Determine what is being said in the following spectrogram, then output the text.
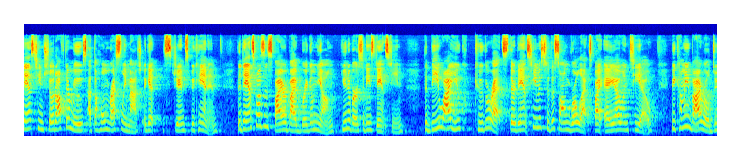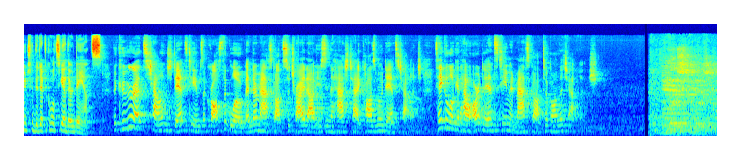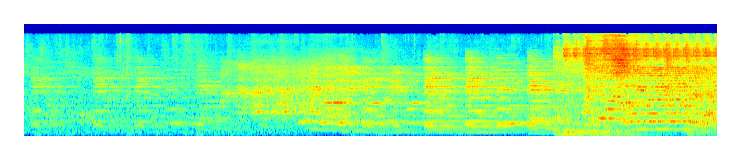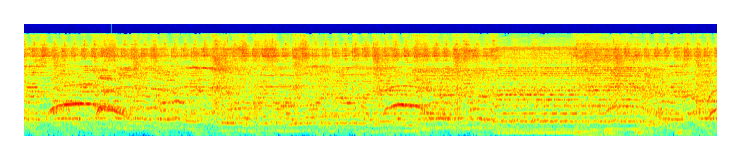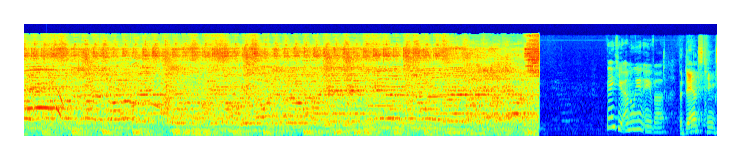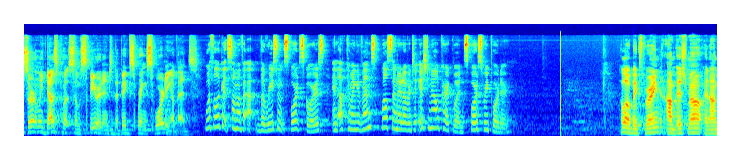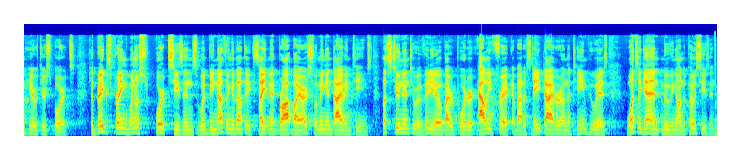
Dance team showed off their moves at the home wrestling match against James Buchanan. The dance was inspired by Brigham Young University's dance team. The BYU Cougarettes, their dance team is to the song Rolex by Ayo and Teo, becoming viral due to the difficulty of their dance. The Cougarettes challenged dance teams across the globe and their mascots to try it out using the hashtag Cosmo Dance Challenge. Take a look at how our dance team and mascot took on the challenge. The dance team certainly does put some spirit into the Big Spring sporting events. With a look at some of uh, the recent sports scores and upcoming events, we'll send it over to Ishmael Kirkwood, sports reporter. Hello, Big Spring. I'm Ishmael, and I'm here with your sports. The Big Spring winter sports seasons would be nothing without the excitement brought by our swimming and diving teams. Let's tune into a video by reporter Allie Frick about a state diver on the team who is once again moving on to postseason.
